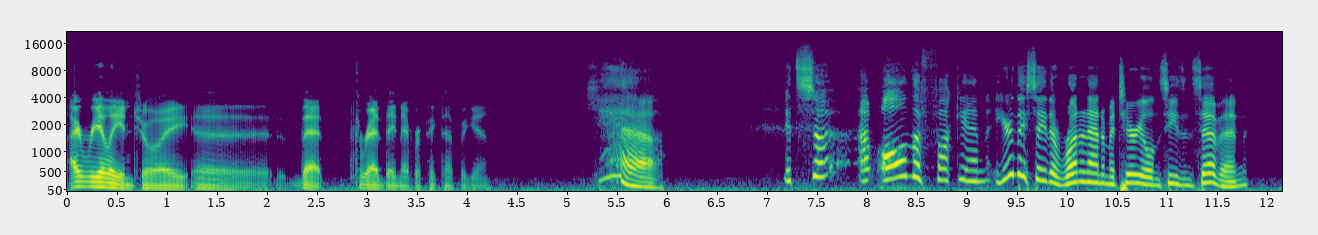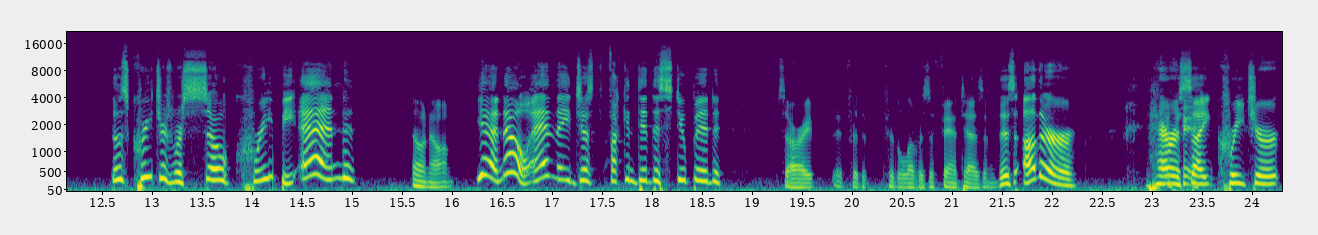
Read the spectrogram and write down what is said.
I really enjoy uh, that thread they never picked up again. Yeah. It's so uh, all the fucking here they say they're running out of material in season 7. Those creatures were so creepy and oh no, I'm, yeah, no, and they just fucking did this stupid sorry for the for the lovers of phantasm. This other parasite creature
